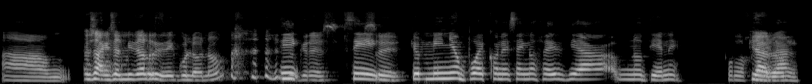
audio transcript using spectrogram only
am, o sea, que es el miedo al ridículo, ¿no? ¿Tú sí, crees? sí, Sí, que un niño pues con esa inocencia no tiene, por lo claro, general.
